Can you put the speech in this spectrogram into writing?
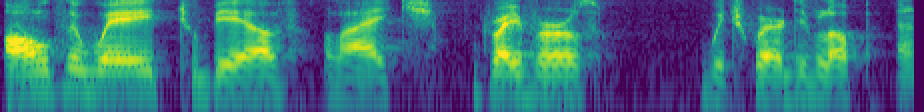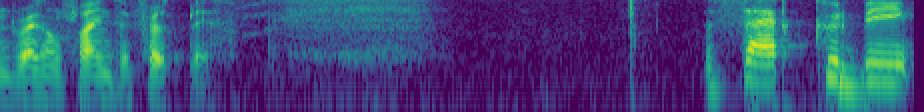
all the way to behave like drivers which were developed on Dragonfly in the first place. That could be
